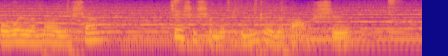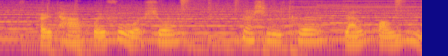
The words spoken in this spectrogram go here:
我问了贸易商，这是什么品种的宝石？而他回复我说，那是一颗蓝黄玉。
